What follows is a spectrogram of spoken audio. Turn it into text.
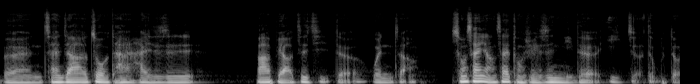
本参加座谈，还是发表自己的文章？松山洋菜同学是你的译者，对不对？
